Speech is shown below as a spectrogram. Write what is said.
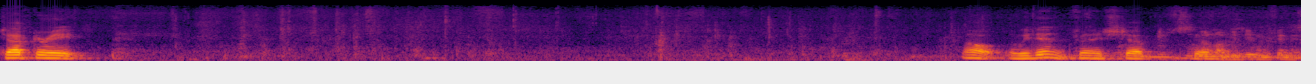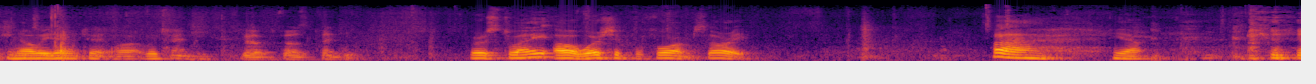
chapter eight. Oh, we didn't finish chapter. No, no, we didn't finish. No, we didn't. Finish. Which? 20. Verse 20. Verse 20? Oh, worship performed. Sorry. Ah, yeah.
